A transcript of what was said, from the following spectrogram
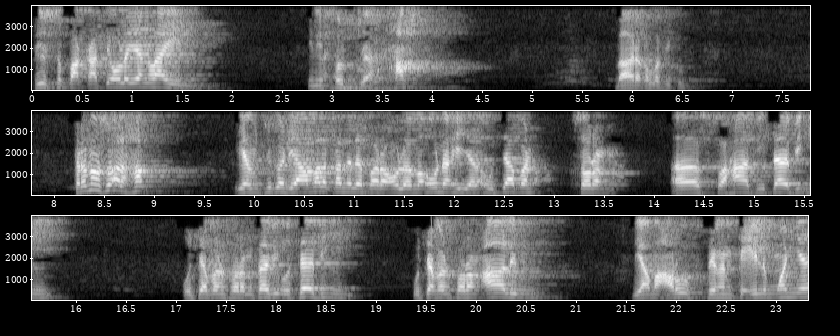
disepakati oleh yang lain. Ini hujjah, hak. Barakallahu fikum. Termasuk al-haq yang juga diamalkan oleh para ulama una ialah ucapan seorang uh, sahabi tabi'i, ucapan seorang tabi'u tabi'i, ucapan seorang alim yang ma'ruf dengan keilmuannya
